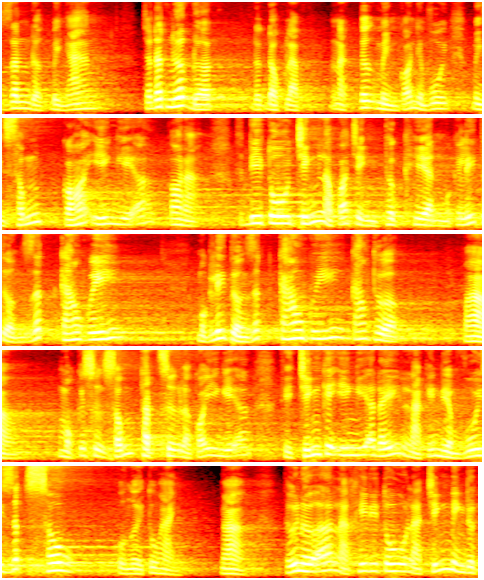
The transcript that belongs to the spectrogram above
dân được bình an cho đất nước được được độc lập. Là tự mình có niềm vui mình sống có ý nghĩa con ạ. Đi tu chính là quá trình thực hiện một cái lý tưởng rất cao quý một cái lý tưởng rất cao quý cao thượng. Và một cái sự sống thật sự là có ý nghĩa thì chính cái ý nghĩa đấy là cái niềm vui rất sâu của người tu hành. À, thứ nữa là khi đi tu là chính mình được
